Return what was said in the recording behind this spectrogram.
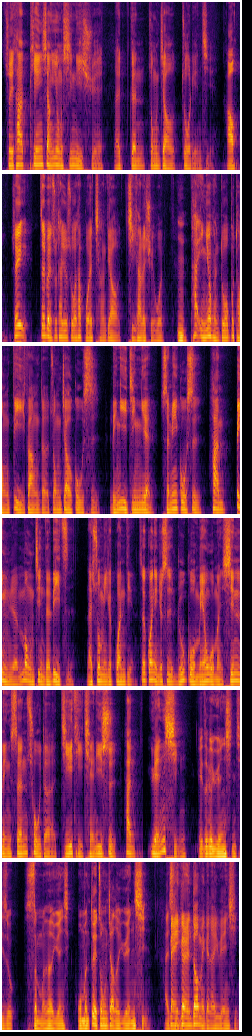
所以他偏向用心理学来跟宗教做连接。好，所以这本书他就说他不会强调其他的学问。嗯，他引用很多不同地方的宗教故事、灵异经验、神秘故事和病人梦境的例子来说明一个观点。这个观点就是，如果没有我们心灵深处的集体潜意识和原型，诶，这个原型其实什么的原型？我们对宗教的原型。每个人都有每个人的原型，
